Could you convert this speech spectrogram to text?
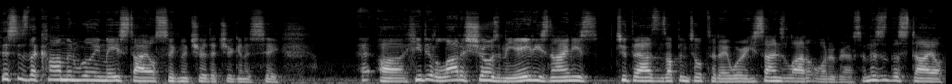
this is the common Willie Mays style signature that you're going to see uh, he did a lot of shows in the 80s, 90s, 2000s, up until today, where he signs a lot of autographs. And this is the style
